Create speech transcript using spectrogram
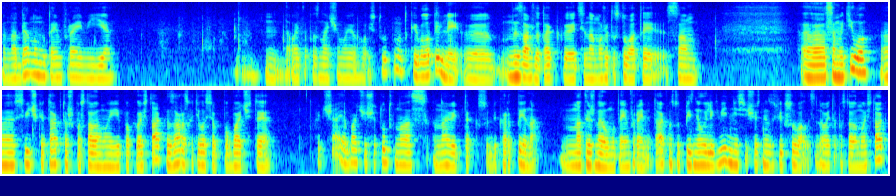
на денному таймфреймі є. Давайте позначимо його ось тут. Ну, такий волатильний. Не завжди так ціна може тестувати сам. Саме тіло свічки, так, тож поставимо її поки ось так. Зараз хотілося б побачити Хоча я бачу, що тут в нас навіть так собі картина на тижневому таймфреймі. Так, нас тут пізняли ліквідність і щось не зафіксувалося. Давайте поставимо ось так.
